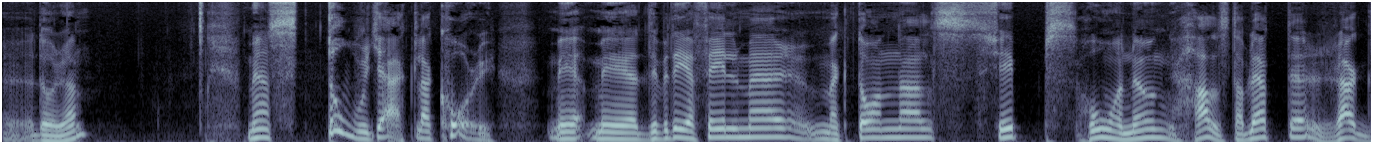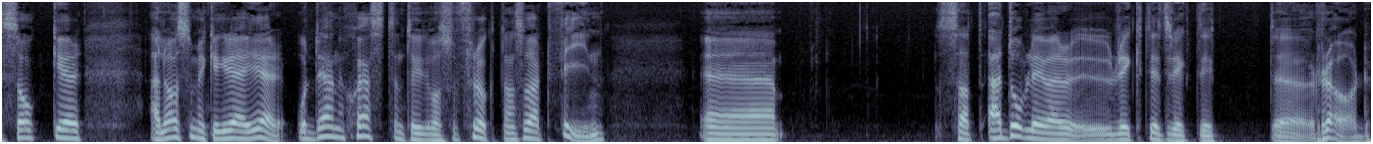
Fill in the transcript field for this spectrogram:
eh, dörren. Med en stor jäkla korg. Med, med DVD-filmer, McDonalds, chips, honung, halstabletter, raggsocker. Ja, det var så mycket grejer. Och den gesten tyckte jag var så fruktansvärt fin. Eh, så att, ja, då blev jag riktigt, riktigt eh, rörd.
